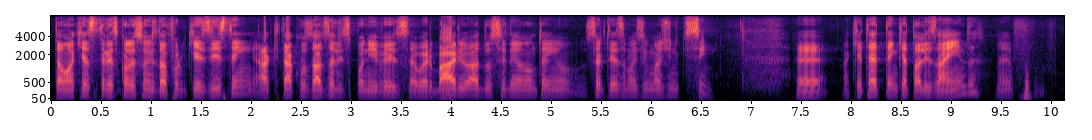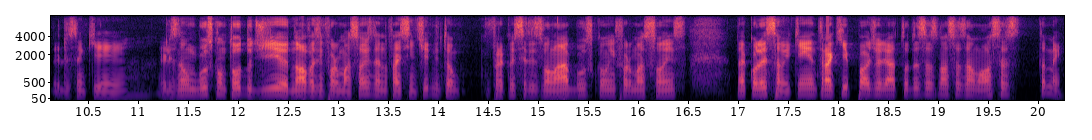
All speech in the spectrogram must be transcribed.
Então, aqui as três coleções da FURB que existem. A que está com os dados ali disponíveis é o herbário. A do Ciden eu não tenho certeza, mas imagino que sim. É, aqui até tem que atualizar ainda, né? eles têm que, eles não buscam todo dia novas informações, né? não faz sentido, então com frequência eles vão lá buscam informações da coleção. E quem entrar aqui pode olhar todas as nossas amostras também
